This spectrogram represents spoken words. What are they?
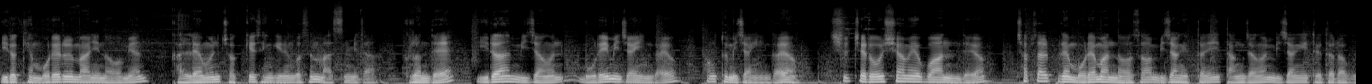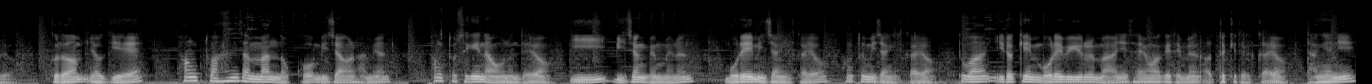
이렇게 모래를 많이 넣으면 갈렘은 적게 생기는 것은 맞습니다. 그런데 이러한 미장은 모래 미장인가요? 황토 미장인가요? 실제로 시험해 보았는데요. 찹쌀풀에 모래만 넣어서 미장했더니 당장은 미장이 되더라고요. 그럼 여기에 황토 한 산만 넣고 미장을 하면 황토색이 나오는데요. 이 미장 벽면은 모래 미장일까요? 황토 미장일까요? 또한 이렇게 모래 비율을 많이 사용하게 되면 어떻게 될까요? 당연히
